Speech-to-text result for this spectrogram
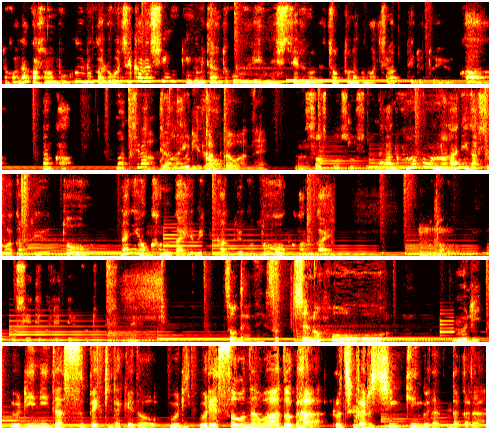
だからなんかその僕、なんかロジカルシンキングみたいなところを売りにしてるので、ちょっとなんか間違ってるというか、なんか間違あってはないけど、売り方はね。うんそうそうそうそう。だからこの本の何がすごいかというと、何を考えるべきかということを考えるうんことをうん教えてくれてることですよね。そうだよね。そっちの方を売り売りに出すべきだけど売り売れそうなワードがロジカルシンキングだったから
